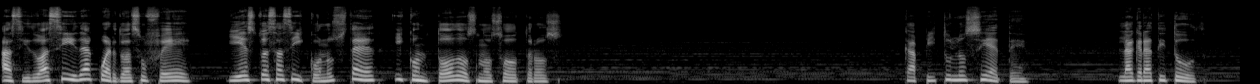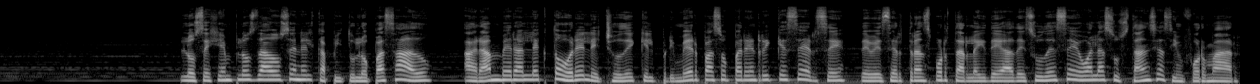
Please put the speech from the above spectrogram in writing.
Ha sido así de acuerdo a su fe, y esto es así con usted y con todos nosotros. Capítulo 7. La gratitud. Los ejemplos dados en el capítulo pasado harán ver al lector el hecho de que el primer paso para enriquecerse debe ser transportar la idea de su deseo a la sustancia sin formar.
